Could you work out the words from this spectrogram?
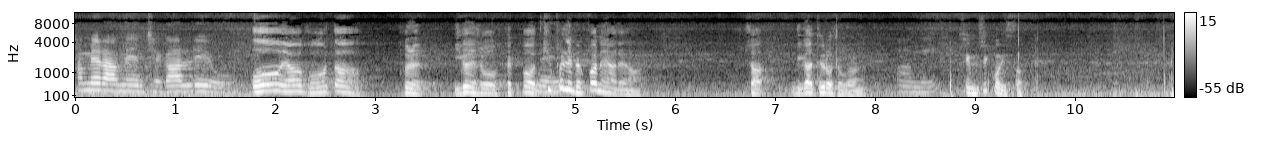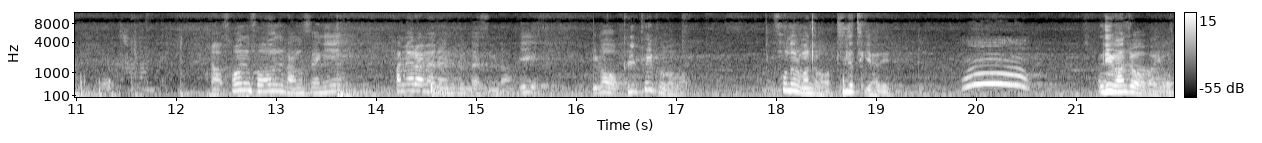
카메라맨 제가 할래요. 어, 야, 고맙다. 그래, 이거 해줘. 100번, 네. 킥플립 100번 해야 되나? 자, 네가 들어줘, 그러면. 아 네. 지금 찍고 있어. 자, 손소은 강생이 카메라맨을 해준다 했습니다. 이, 이거 그립테이프 봐봐. 손으로 만져봐. 진짜 특이하지? 오. 네 만져봐봐, 이거.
